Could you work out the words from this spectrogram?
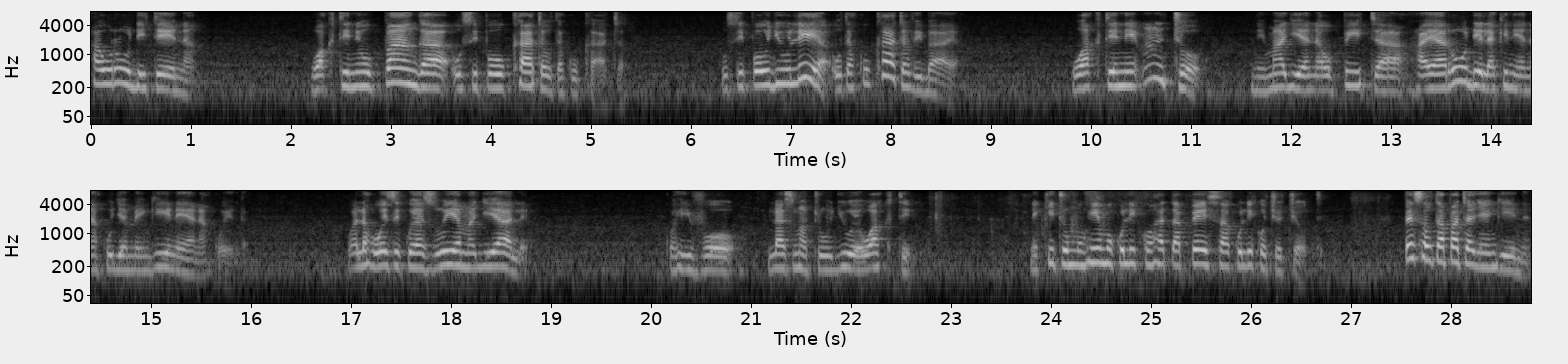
haurudi tena. Wakati ni upanga, usipoukata utakukata, usipoujulia utakukata vibaya. Wakati ni mto ni maji yanayopita, hayarudi, lakini yanakuja mengine, yanakwenda, wala huwezi kuyazuia maji yale. Kwa hivyo lazima tuujue wakati ni kitu muhimu kuliko hata pesa, kuliko chochote. Pesa utapata nyingine,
